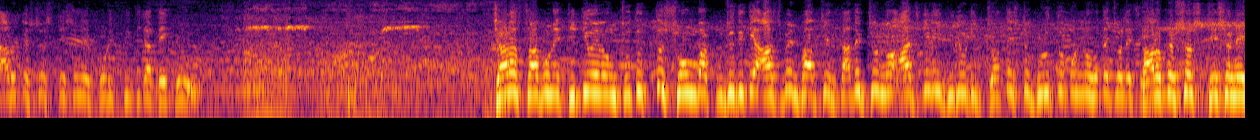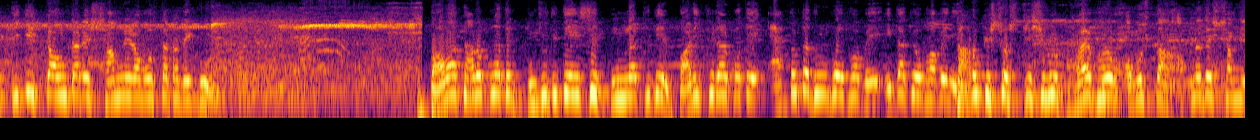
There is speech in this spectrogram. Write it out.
তারকেশ্বর স্টেশনের পরিস্থিতিটা দেখুন। যারা শ্রাবণের তৃতীয় এবং চতুর্থ সোমবার পুজো দিতে আসবেন ভাবছেন তাদের জন্য আজকের এই ভিডিওটি যথেষ্ট গুরুত্বপূর্ণ হতে চলেছে। তারকেশ্বর স্টেশনের টিকিট কাউন্টারের সামনের অবস্থাটা দেখুন। বাবা তারকনাথের পুজো দিতে এসে পুণ্যার্থীদের বাড়ি ফেরার পথে এতটা দুর্ভোগ হবে এটা কেউ ভাবেনি। তারকেশ্বর স্টেশনে ভয়াবহ অবস্থা আপনাদের সামনে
